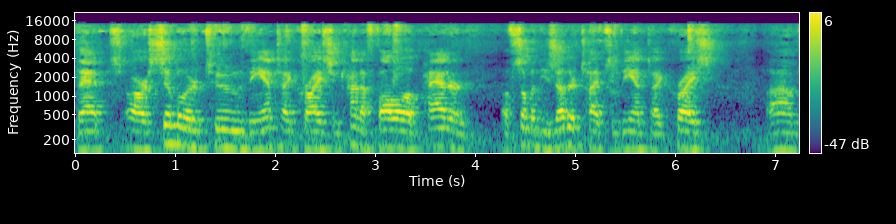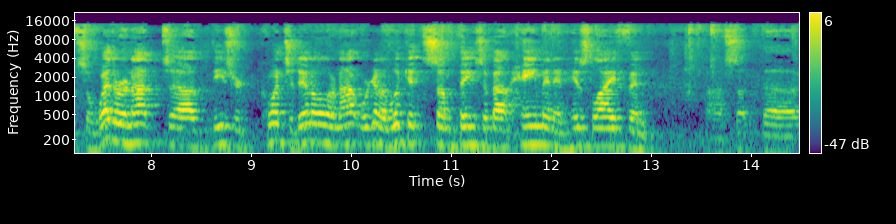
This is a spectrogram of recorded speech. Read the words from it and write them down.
that are similar to the Antichrist and kind of follow a pattern of some of these other types of the Antichrist. Um, so whether or not uh, these are coincidental or not, we're going to look at some things about Haman and his life and uh, so the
